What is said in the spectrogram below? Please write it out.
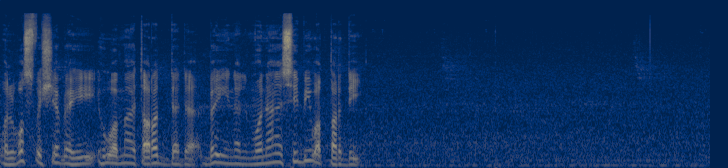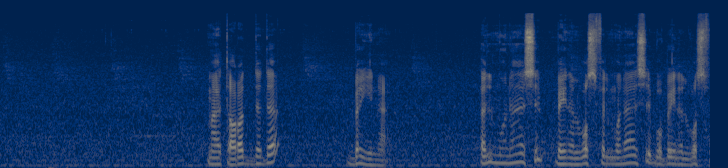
والوصف الشبهي هو ما تردد بين المناسب والطردي. ما تردد بين المناسب بين الوصف المناسب وبين الوصف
